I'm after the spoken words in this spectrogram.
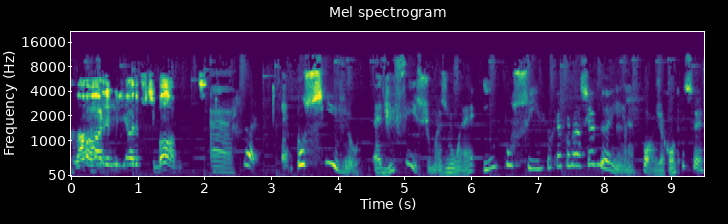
a nova ordem mundial do futebol. É. É possível, é difícil, mas não é impossível que a Croácia ganhe, né? Pode acontecer.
